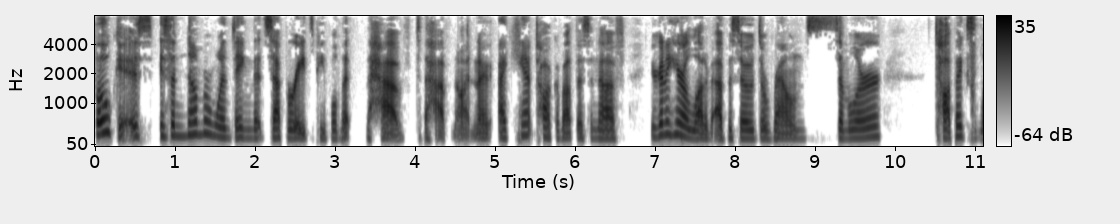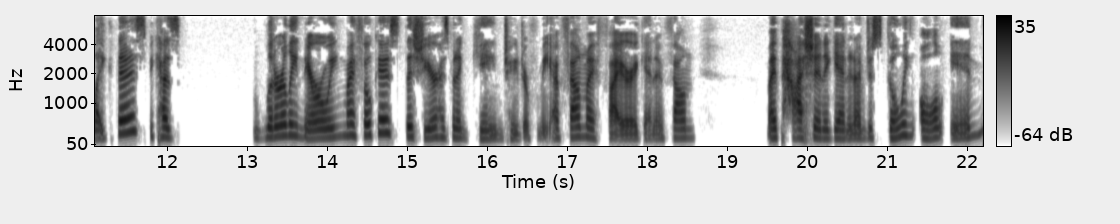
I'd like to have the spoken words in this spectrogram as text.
focus is the number one thing that separates people that have to the have not. And I, I can't talk about this enough. You're going to hear a lot of episodes around similar topics like this because literally narrowing my focus this year has been a game changer for me. I've found my fire again. I've found my passion again. And I'm just going all in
